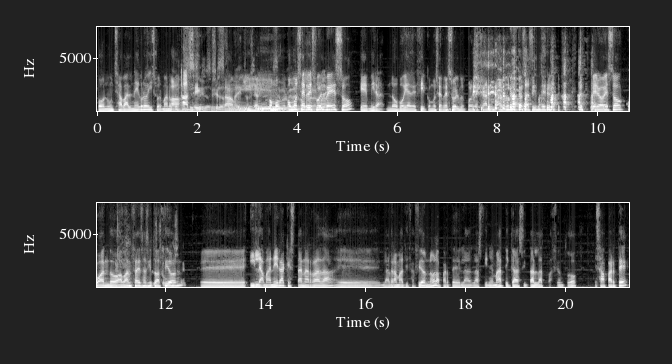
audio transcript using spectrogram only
con un chaval negro y su hermano ah, pequeño. Ah, sí, sí, sí, Sam y, y ¿Cómo, cómo se resuelve eso? Que mira, no voy a decir cómo se resuelve por dejar alguna cosa sin decir. Pero eso, cuando avanza esa situación eh, y la manera que está narrada, eh, la dramatización, ¿no? La parte de la, las cinemáticas y tal, la actuación, todo, esa parte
